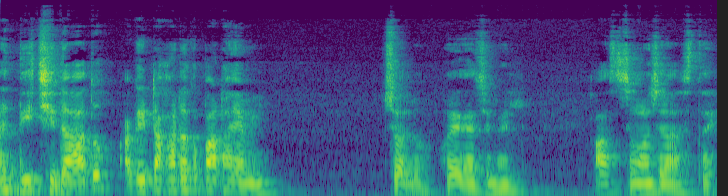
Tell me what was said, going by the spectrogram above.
আরে দিচ্ছি দাদা তো। আগে টাকাটা পাঠাই আমি। চলো হয়ে গেছে মেল আসছে মনে হচ্ছে রাস্তায়।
